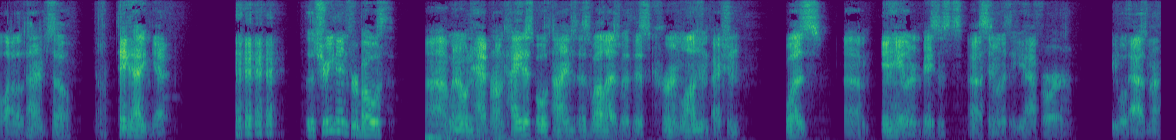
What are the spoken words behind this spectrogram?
a lot of the time, so you know, take it how you can get it. the treatment for both uh, when Odin had bronchitis both times, as well as with this current lung infection, was um, inhaler based uh, stimulants that you have for people with asthma.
